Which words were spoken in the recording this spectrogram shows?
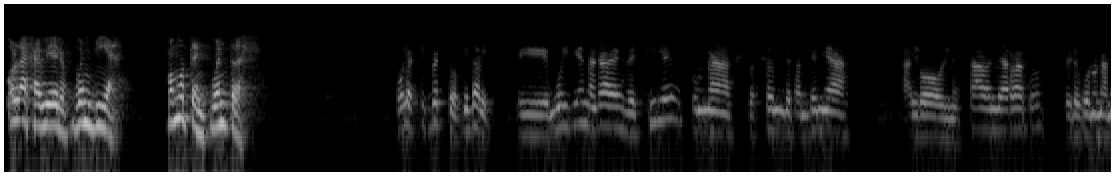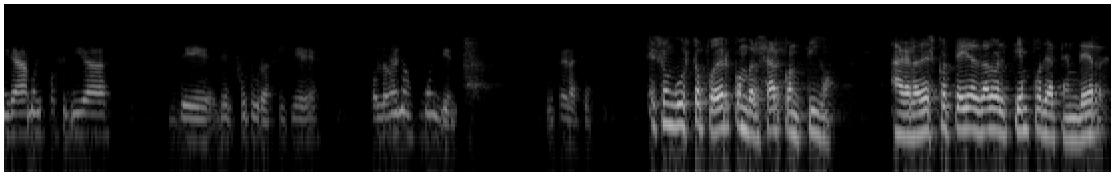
Hola Javier, buen día. ¿Cómo te encuentras? Hola Gilberto, ¿qué tal? Eh, muy bien acá desde Chile, con una situación de pandemia algo inestable a rato, pero con una mirada muy positiva del futuro, así que por lo menos muy bien. Muchas gracias. Es un gusto poder conversar contigo. Agradezco que hayas dado el tiempo de atender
